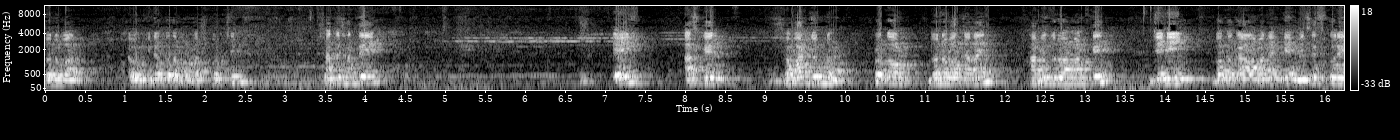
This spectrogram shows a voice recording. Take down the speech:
ধন্যবাদ এবং কৃতজ্ঞতা প্রকাশ করছি। সাথে সাথে এই আজকের সবার জন্য প্রথম ধন্যবাদ জানাই হাফিজুর রহমানকে, যিনি গতকাল আমাদেরকে মেসেজ করে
